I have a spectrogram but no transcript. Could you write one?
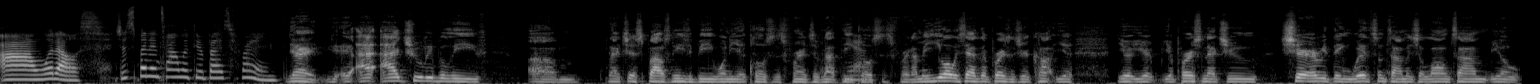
Um, what else? Just spending time with your best friend. Yeah, I, I truly believe um, that your spouse needs to be one of your closest friends, if not the Yeah. closest friend. I mean, you always have the person your, your your your person that you share everything with. Sometimes it's a long time, you know,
